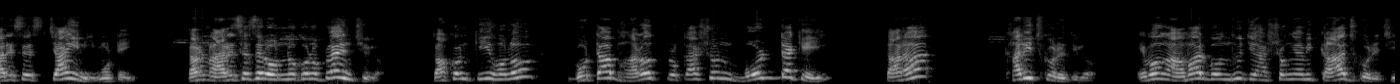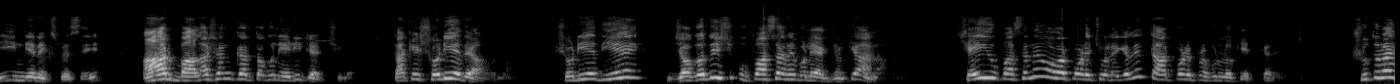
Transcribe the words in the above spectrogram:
আরএসএস চাইনি মোটেই, কারণ আরএসএস এর অন্য কোনো প্ল্যান ছিল। তখন কি হলো? গোটা ভারত প্রকাশন বোর্ডটাকেই তারা খারিজ করে দিল। এবং আমার বন্ধু, যার সঙ্গে আমি কাজ করেছি ইন্ডিয়ান এক্সপ্রেসে আর বালাশঙ্কর তখন এডিটর ছিল। তাকে সরিয়ে দেওয়া হলো। সরিয়ে দিয়ে জগদীশ উপাসনে বলে একজনকে আনা হলো। সেই উপাসনেও আবার পরে চলে গেলেন, তারপরে প্রফুল্ল কেতকার এসছে। সুতরাং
